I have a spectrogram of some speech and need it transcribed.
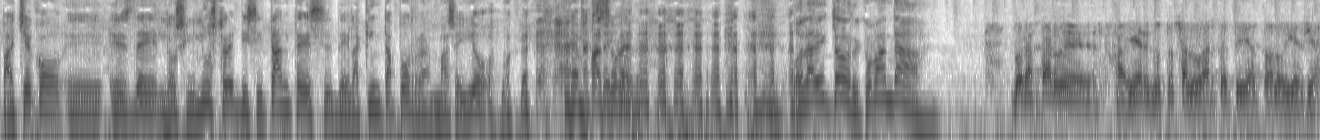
Pacheco eh, es de los ilustres visitantes de la Quinta Porra, más yo. más o menos. Hola Víctor, ¿cómo anda? Buenas tardes, Javier. Gusto saludarte a ti y a toda la audiencia.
